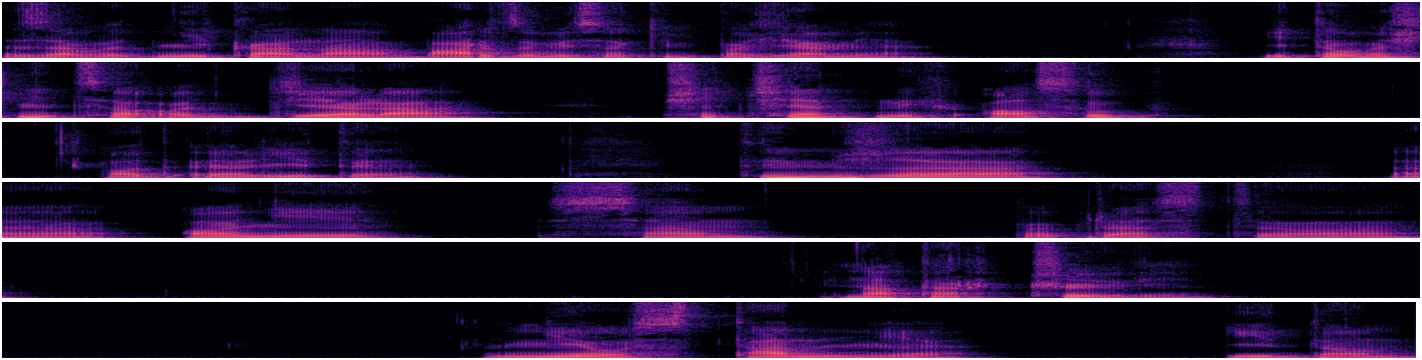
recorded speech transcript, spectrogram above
zawodnika na bardzo wysokim poziomie. I to właśnie co oddziela przeciętnych osób od elity. Tym, że e, oni są po prostu natarczywi. Nieustannie idą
